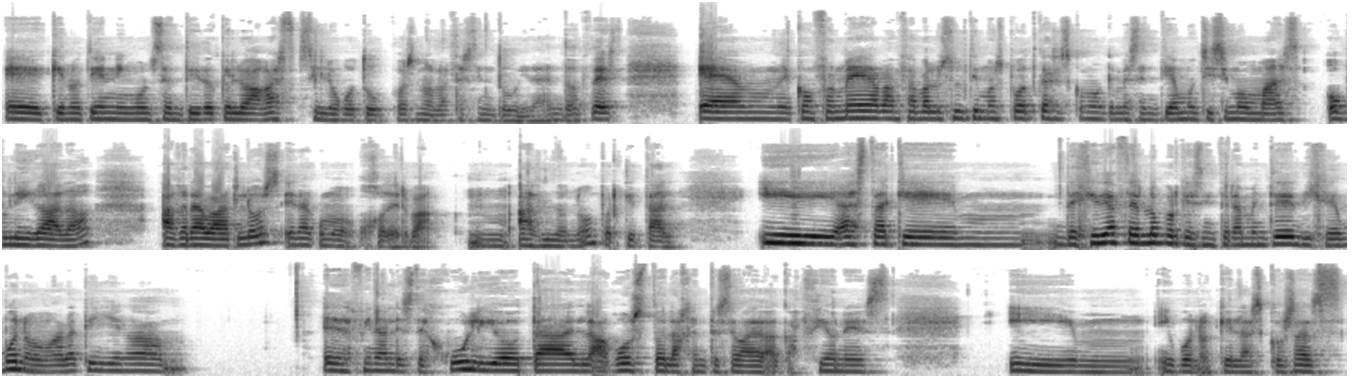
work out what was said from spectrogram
eh, que no tiene ningún sentido que lo hagas si luego tú pues no lo haces en tu vida. Entonces, eh, conforme avanzaba los últimos podcasts es como que me sentía muchísimo más obligada a grabarlos, era como, joder, va, mm, hazlo, ¿no? Porque tal. Y hasta que mm, dejé de hacerlo porque sinceramente dije, bueno, ahora que llega eh, finales de julio, tal, agosto, la gente se va de vacaciones, y, y bueno, que las cosas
